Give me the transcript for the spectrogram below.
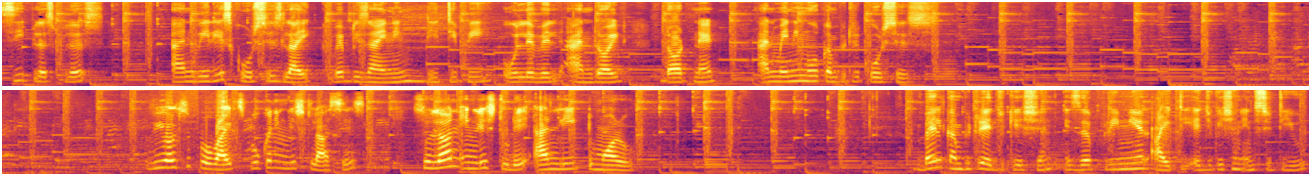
C plus plus and various courses like web designing, DTP, O level, Android, .NET, and many more computer courses. We also provide spoken English classes, so learn English today and lead tomorrow. Bell Computer Education is a premier IT education institute.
